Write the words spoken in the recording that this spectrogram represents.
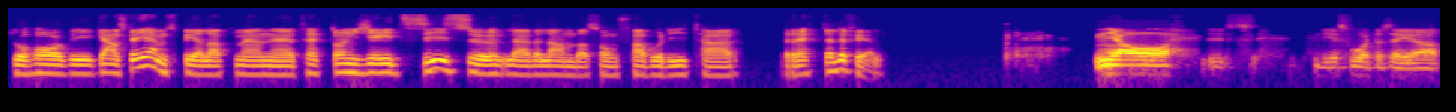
Då har vi ganska jämspelat, men eh, 13 Jade Sisu lär väl landa som favorit här. Rätt eller fel? Ja, det är svårt att säga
